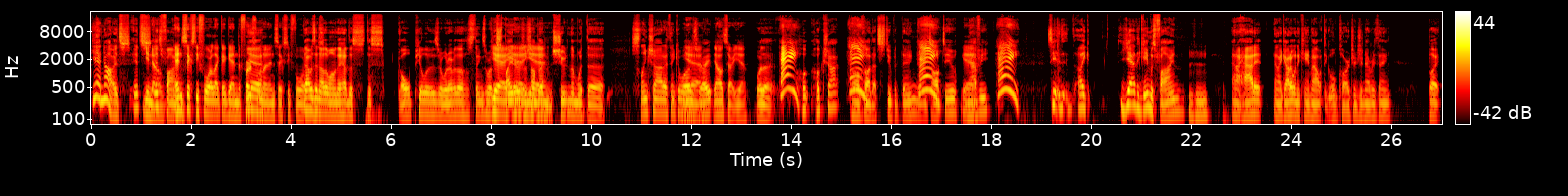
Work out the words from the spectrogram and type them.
Yeah, no, it's it's you know, it's fine. N64. Like again, the first Yeah. one on N64. that was another one. They had this the skull pillars or whatever those things were, Yeah, the spiders yeah, or something, yeah. and shooting them with the slingshot. I think it was yeah. right, Yeah, oh, sorry. Yeah. or the Hey, hook, hook shot. Hey. Oh god, that stupid thing that Hey. talk to you, Yeah. Navi. hey. See, like, yeah, the game was fine, Mm-hmm. and I had it, and I got it when it came out with the gold cartridge and everything. But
